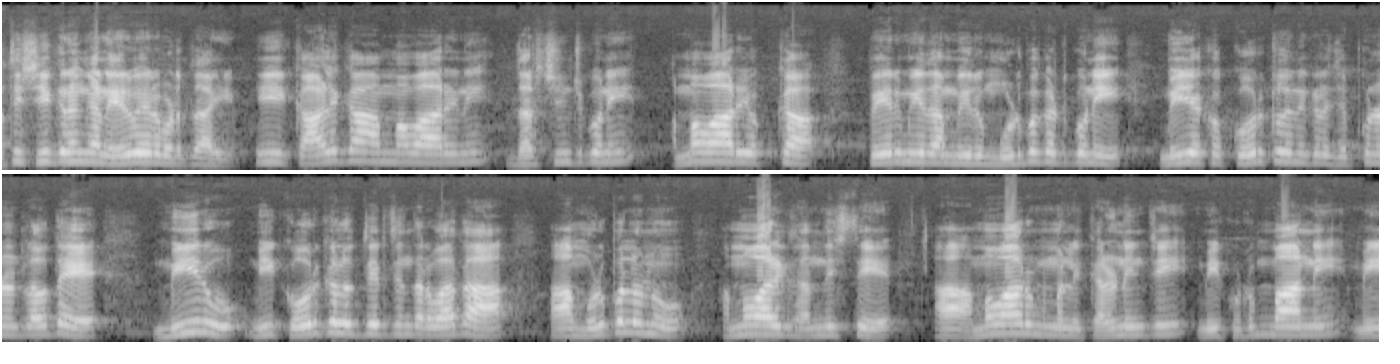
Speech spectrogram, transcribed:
అతి శీఘ్రంగా నెరవేరబడతాయి. ఈ కాళికా అమ్మవారిని దర్శించుకొని అమ్మవారి యొక్క పేరు మీద మీరు ముడుపు కట్టుకొని మీ యొక్క కోరికలను ఇక్కడ చెప్పుకున్నట్లయితే మీరు మీ కోరికలు తీర్చిన తర్వాత ఆ ముడుపులను అమ్మవారికి అందిస్తే ఆ అమ్మవారు మిమ్మల్ని కరుణించి మీ కుటుంబాన్ని మీ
